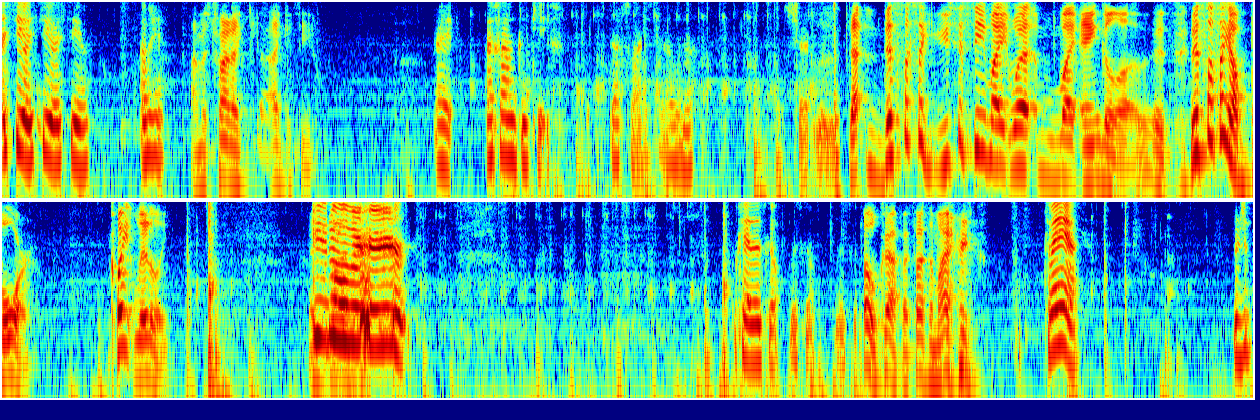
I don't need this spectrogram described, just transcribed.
I see you. I see you. I see you. Over here. I'm just trying to. I can see you. All right. I found a good cave. That's why I wanna share it with you. That this looks like you should see my what my angle of is. This looks like a boar, quite literally. Get over here. Okay, let's go. Let's go. Let's go. Oh crap! I found some iron. Come here. Where'd you?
